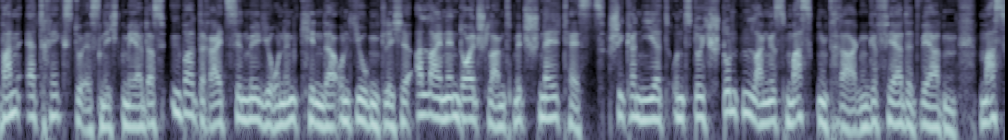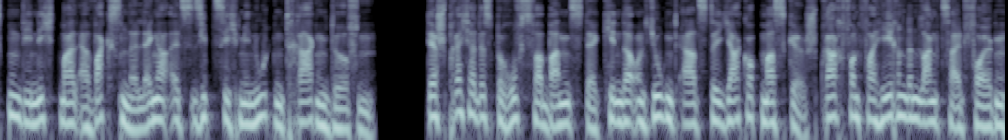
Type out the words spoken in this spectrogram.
Wann erträgst du es nicht mehr, dass über 13 Millionen Kinder und Jugendliche allein in Deutschland mit Schnelltests schikaniert und durch stundenlanges Maskentragen gefährdet werden? Masken, die nicht mal Erwachsene länger als 70 Minuten tragen dürfen. Der Sprecher des Berufsverbands der Kinder- und Jugendärzte Jakob Maske sprach von verheerenden Langzeitfolgen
